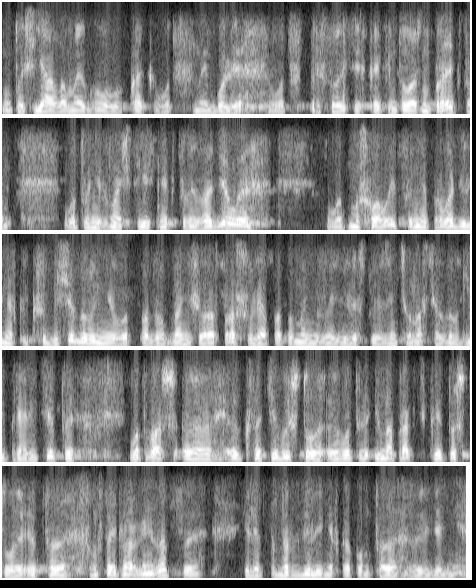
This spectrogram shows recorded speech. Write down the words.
ну, то есть я ломаю голову, как вот наиболее вот пристроить их к каким-то важным проектам. Вот у них, значит, есть некоторые заделы, вот мы с хуавейцами проводили несколько собеседований, вот подробно они все расспрашивали, а потом они заявили, что, извините, у нас сейчас другие приоритеты. Вот ваш, э, кстати, вы что, э, вот и на практике это что? Это самостоятельная организация или это подразделение в каком-то заведении?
